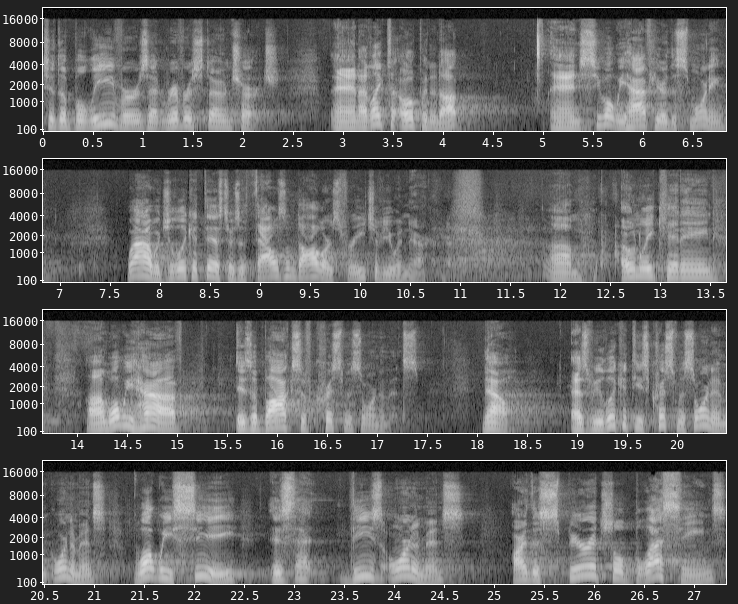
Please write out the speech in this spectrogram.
to the believers at Riverstone Church. And I'd like to open it up and see what we have here this morning. Wow, would you look at this? There's $1,000 for each of you in there. Um, only kidding. Uh, what we have is a box of Christmas ornaments. Now, as we look at these Christmas orna- ornaments, what we see is that these ornaments are the spiritual blessings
